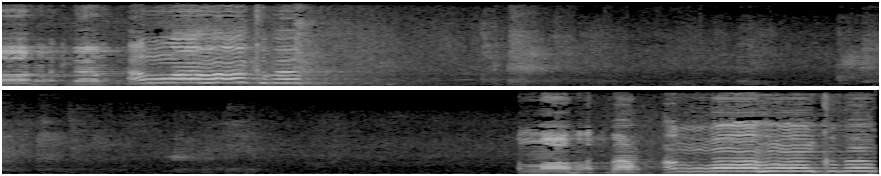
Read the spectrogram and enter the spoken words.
الله أكبر. الله أكبر الله أكبر الله أكبر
